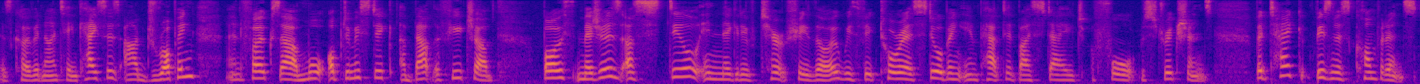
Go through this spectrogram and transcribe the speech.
as COVID 19 cases are dropping and folks are more optimistic about the future. Both measures are still in negative territory, though, with Victoria still being impacted by stage four restrictions. But take business confidence.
